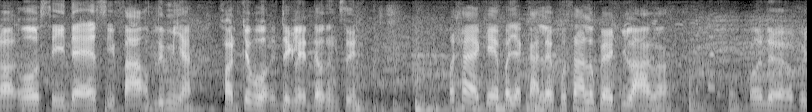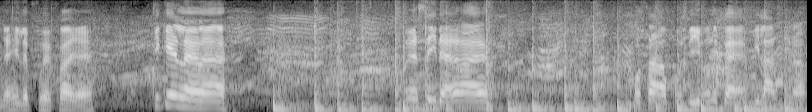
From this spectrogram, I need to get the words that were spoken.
รอดโอสีแดงสีฟ้าออฟลิเมียคอนจะบวกจากเลนเดอร์อื่นซื้อถ้าใครเกมบรรยากาศเลยผู้สร้างลูกแกวกีฬาเหรอโอ้เด้อปุญญาที่เลือกเพื่อกว่าเลยกิ๊กเกนเลยละเมื่อสีแดงอะไรผู้สร้างผู้ดีลูกแกวกีฬาสินะ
